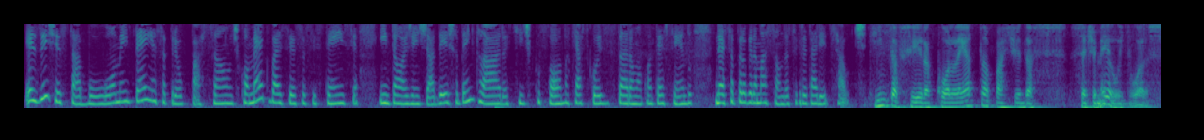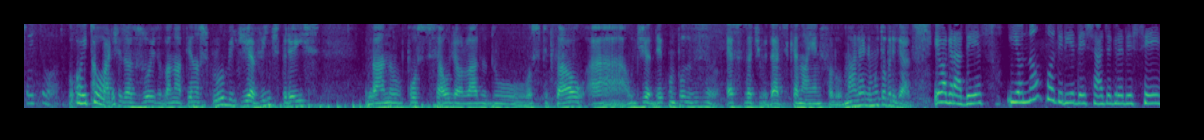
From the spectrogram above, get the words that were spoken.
existe esse tabu, o homem tem essa preocupação de como é que vai ser essa assistência, então a gente já deixa bem claro aqui de que forma que as coisas estarão acontecendo nessa programação da Secretaria de Saúde. Quinta-feira, coleta a partir das sete e meia, oito horas? Oito horas. Oito a horas. partir das 8 lá no Atenas Clube, dia 23, lá no posto de saúde ao lado do hospital, a, o dia D com todas essas- atividades que a Nayane falou. Marlene, muito obrigado. Eu agradeço e eu não poderia deixar de agradecer,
